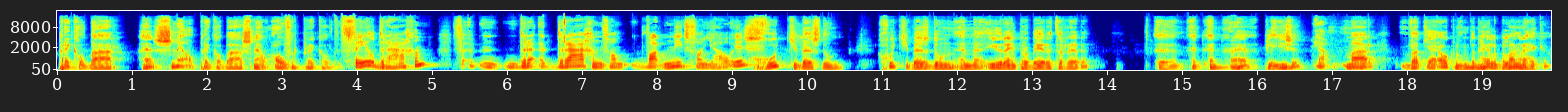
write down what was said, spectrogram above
prikkelbaar, snel prikkelbaar, snel overprikkeld. Veel dragen. Dra- dragen van wat niet van jou is. Goed je best doen, goed je best doen en eh, iedereen proberen te redden. Eh, en en hè, pleasen. Ja. Maar wat jij ook noemt, een hele belangrijke,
